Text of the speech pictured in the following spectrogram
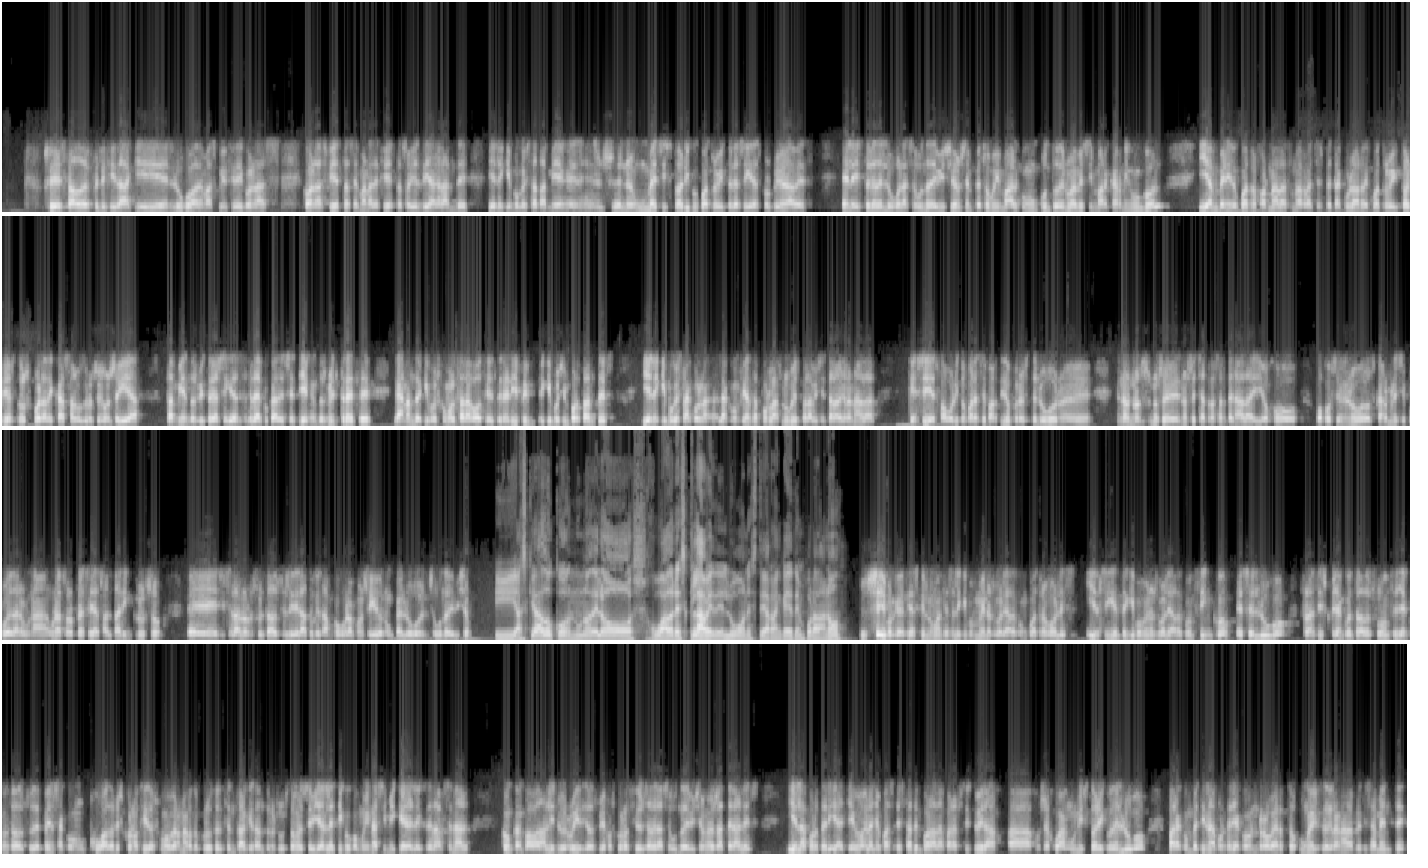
Sí, estado de felicidad aquí en Lugo. Además coincide con las con las fiestas, semana de fiestas, hoy el día grande y el equipo que está también en, un mes histórico, cuatro victorias seguidas por primera vez en la historia del Lugo en la segunda división. Se empezó muy mal con un punto de nueve sin marcar ningún gol y han venido cuatro jornadas, una racha espectacular de cuatro victorias, dos fuera de casa, algo que no se conseguía también dos victorias seguidas desde la época de Setién en 2013, ganando equipos como el Zaragoza y el Tenerife, equipos importantes, y el equipo que está con la, confianza por las nubes para visitar al Granada, que sí, es favorito para ese partido, pero este Lugo eh, no, no, no, se, no se echa atrás ante nada y ojo, ojos en el nuevo Dos Cármenes y puede dar una, una sorpresa y asaltar incluso eh, si se dan los resultados el liderato, que tampoco lo ha conseguido nunca el Lugo en segunda división. Y has quedado con uno de los jugadores clave del Lugo en este arranque de temporada, ¿no? Sí, porque decías que el Numancia es el equipo menos goleado con cuatro goles y el siguiente equipo menos goleado con cinco es el Lugo. Francisco ya ha encontrado su once, ya ha encontrado su defensa con jugadores conocidos como Bernardo Cruz, el central que tanto nos gustó en el Sevilla Atlético, como Ignasi Miquel, el ex del Arsenal, con Campabadal y Luis Ruiz, dos viejos conocidos ya de la segunda división en los laterales. Y en la portería llegó el año esta temporada para sustituir a, a, José Juan, un histórico del Lugo, para competir en la portería con Roberto, un ex del Granada precisamente,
